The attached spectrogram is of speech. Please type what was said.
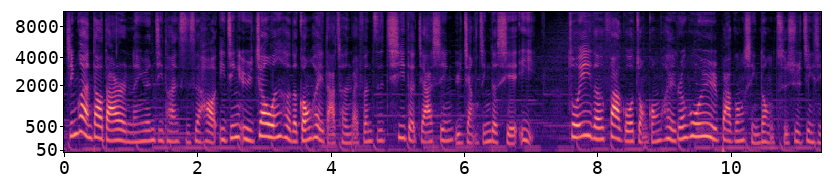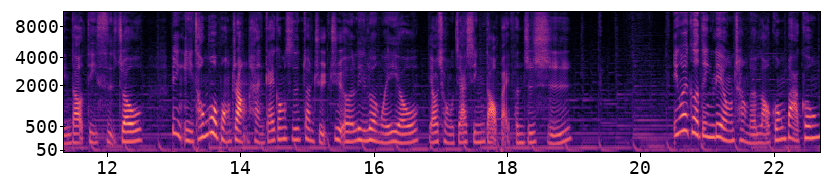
尽管道达尔能源集团十四号已经与较温和的工会达成百分之七的加薪与奖金的协议，左翼的法国总工会仍呼吁罢工行动持续进行到第四周，并以通货膨胀和该公司赚取巨额利润为由，要求加薪到百分之十。因为各地炼油厂的劳工罢工，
